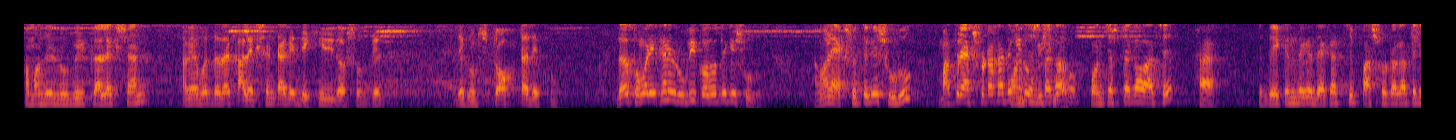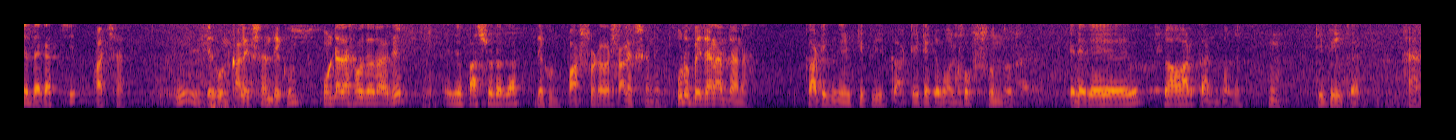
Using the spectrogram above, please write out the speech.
আমাদের রুবির কালেকশন আমি একবার দাদা কালেকশনটা আগে দেখিয়ে দিই দর্শকদের। দেখুন স্টকটা দেখুন। দাদা তোমার এখানে রুবি কত থেকে শুরু? আমার একশো থেকে শুরু। মাত্র একশো টাকা থেকে পঞ্চাশ টাকা পঞ্চাশ টাকাও আছে। হ্যাঁ। কিন্তু এখান থেকে দেখাচ্ছি পাঁচশো টাকা থেকে দেখাচ্ছি। আচ্ছা। দেখুন কালেকশন দেখুন। কোনটা দেখাও দাদা আগে? এই যে পাঁচশো টাকা। দেখুন পাঁচশো টাকার কালেকশন দেখুন। পুরো বেদানার দানা। কাটিং নেই টিপিল কাট এটাকে বলে। খুব সুন্দর। এটাকে ফ্লাওয়ার কাট বলে। হুম। টিপিল কাট হ্যাঁ।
